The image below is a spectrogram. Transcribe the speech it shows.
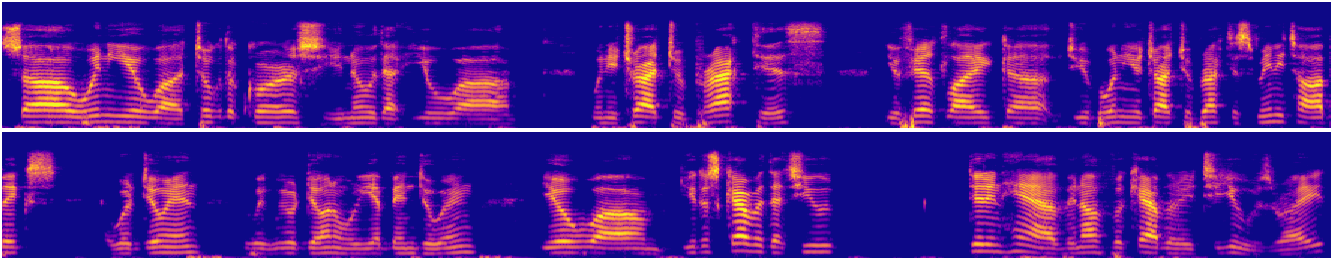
So when you uh, took the course, you know that you uh, when you tried to practice, you felt like uh, you, when you tried to practice many topics we're doing, we, we were doing, we have been doing, you um, you discovered that you didn't have enough vocabulary to use, right?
